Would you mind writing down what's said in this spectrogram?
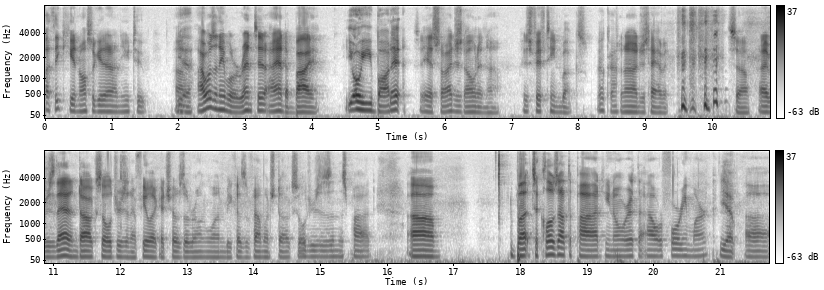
I think you can also get it on YouTube. Um, Yeah. I wasn't able to rent it; I had to buy it. Oh, you bought it? So yeah, so I just own it now. It's fifteen bucks, Okay. so now I just have it. so I was that and Dog Soldiers, and I feel like I chose the wrong one because of how much Dog Soldiers is in this pod. Um, but to close out the pod, you know, we're at the hour forty mark. Yep. Uh,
